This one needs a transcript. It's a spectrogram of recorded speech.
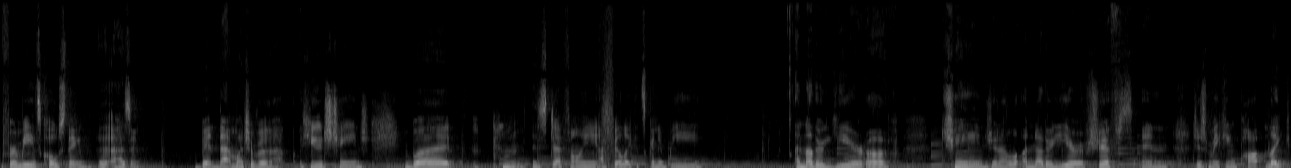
for me it's coasting. It hasn't been that much of a, a huge change, but it's definitely I feel like it's going to be another year of change and a, another year of shifts and just making pop like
